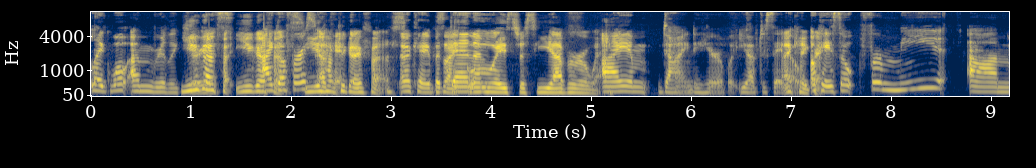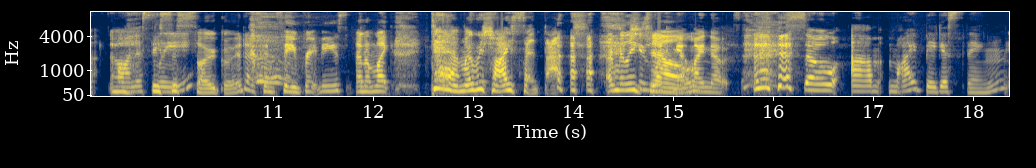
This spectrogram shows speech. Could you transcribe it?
Like. What? I'm really you curious. go first. You go I first. go first? You have to go first. Okay, but then I I'm- always just yabber away. I am dying to hear what you have to say. Though. Okay, great. Okay. So for me, um, Oh, honestly, this is so good. I can see Brittany's, and I'm like, damn, I wish I said that. I'm really She's gel. looking at my notes. so um my biggest thing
